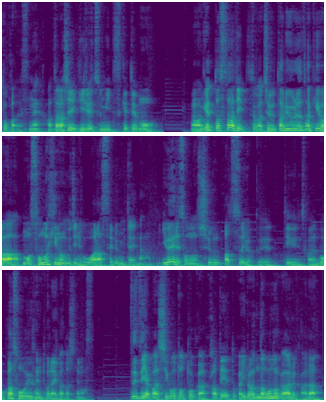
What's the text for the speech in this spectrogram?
とかですね。新しい技術見つけても、まゲットスターティッドとかチュートリアルだけはもうその日のうちに終わらせるみたいな、いわゆるその瞬発力っていうんですかね、僕はそういうふうに捉え方してます。ついついやっぱ仕事とか家庭とかいろんなものがあるから、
